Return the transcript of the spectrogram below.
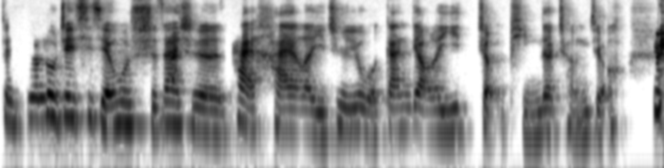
对，就录这期节目实在是太嗨了，以至于我干掉了一整瓶的橙酒。对，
